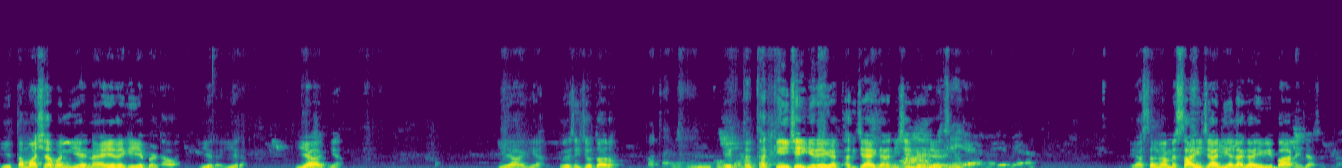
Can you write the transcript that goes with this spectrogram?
ये तमाशा बन गया ना ये देखिए ये बैठा हुआ ये रहा ये रहा ये आ गया। ये आ गया। सुदेश नीचे उतारो। ये थक के नीचे ही गिरेगा थक जाएगा ना नीचे गिर जाएगा। ये असल में हमें सारी जालियाँ लगाई हुई बाहर नहीं जा सकता।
